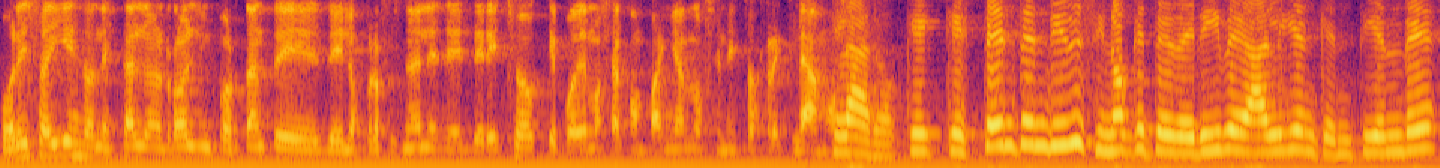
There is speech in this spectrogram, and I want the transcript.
por eso ahí es donde está el rol importante de, los profesionales del derecho que podemos acompañarnos en estos reclamos. Claro, que, esté entendido y sino que te derive a alguien que entiende,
